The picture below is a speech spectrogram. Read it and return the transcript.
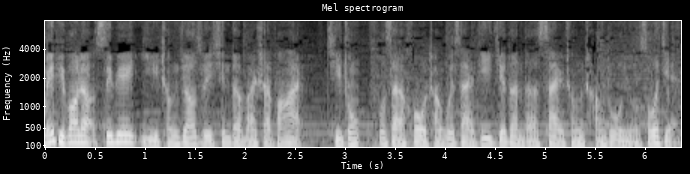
媒体爆料，CBA 已成交最新的完善方案，其中复赛后常规赛第一阶段的赛程长度有缩减。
